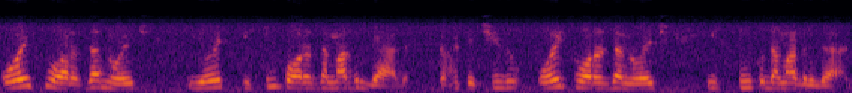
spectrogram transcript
8 horas da noite e, 8, e 5 horas da madrugada. Estou repetindo, 8 horas da noite e 5 da madrugada.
